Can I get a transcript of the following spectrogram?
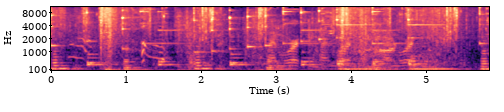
I'm working, I'm working, I'm working. I'm.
